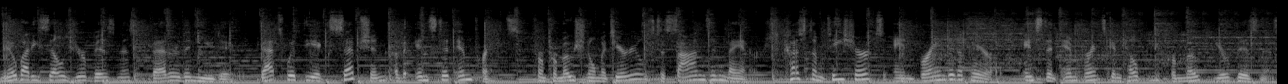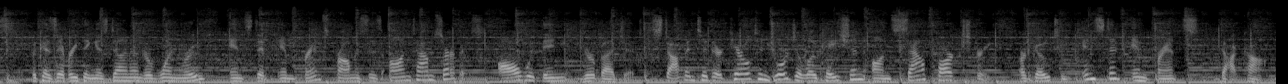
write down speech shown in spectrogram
Nobody sells your business better than you do. That's with the exception of Instant Imprints. From promotional materials to signs and banners, custom t shirts, and branded apparel, Instant Imprints can help you promote your business. Because everything is done under one roof, Instant Imprints promises on time service, all within your budget. Stop into their Carrollton, Georgia location on South Park Street or go to instantimprints.com.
